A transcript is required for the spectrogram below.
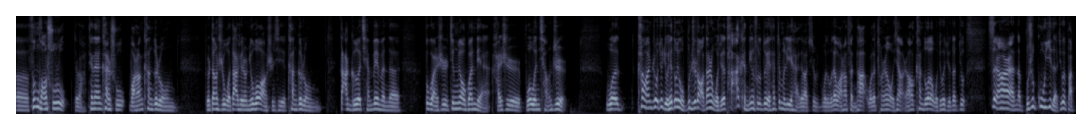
呃，疯狂输入，对吧？天天看书，网上看各种，比如当时我大学的时候牛博网时期，看各种大哥前辈们的，不管是精妙观点还是博闻强志，我看完之后就有些东西我不知道，但是我觉得他肯定说的对，他这么厉害，对吧？是我我在网上粉他，我的成人偶像，然后看多了，我就会觉得就自然而然的，不是故意的，就会把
